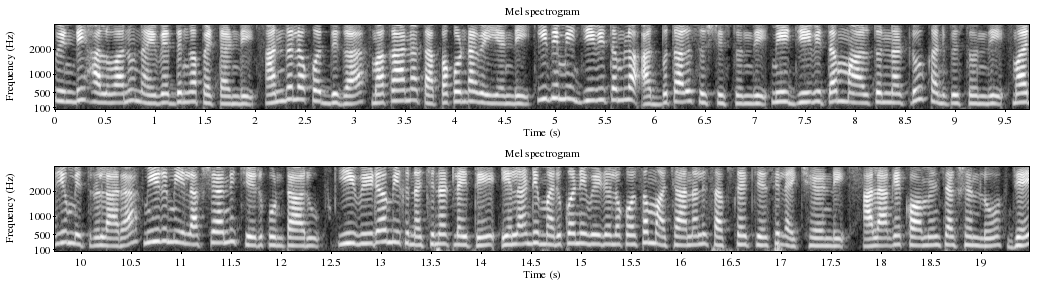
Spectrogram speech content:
పిండి హల్వాను నైవేద్యంగా పెట్టండి. అందులో కొద్దిగా మకాన తప్పకుండా వేయండి. ఇది మీ జీవితంలో అద్భుతాలు సృష్టిస్తుంది. మీ జీవితం మారుతున్నట్లు కనిపిస్తుంది. మరియు మిత్రులారా మీరు మీ లక్ష్యాన్ని చేరుకుంటారు. ఈ వీడియో మీకు నచ్చినట్లయితే ఇలాంటి మరికొన్ని వీడియోల కోసం మా ఛానల్ని సబ్స్క్రైబ్ చేసి లైక్ చేయండి. అలాగే కామెంట్ సెక్షన్లో జై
